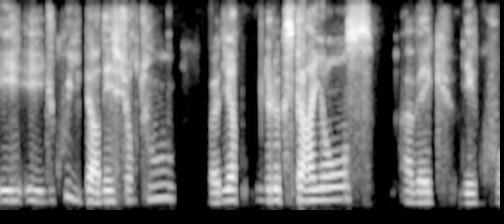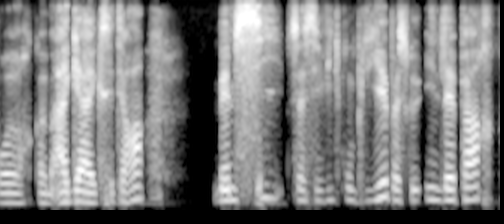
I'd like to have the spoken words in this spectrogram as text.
Et, du coup, il perdait surtout, on va dire, de l'expérience avec des coureurs comme Aga, etc. Même si ça s'est vite compliqué parce que Hindley part,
